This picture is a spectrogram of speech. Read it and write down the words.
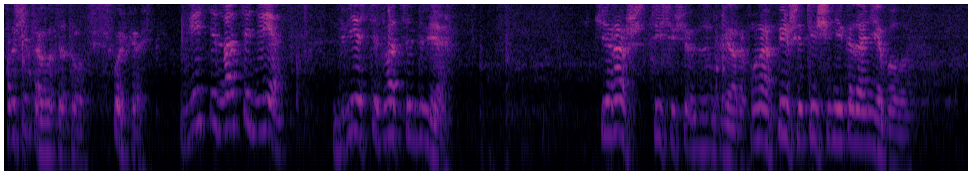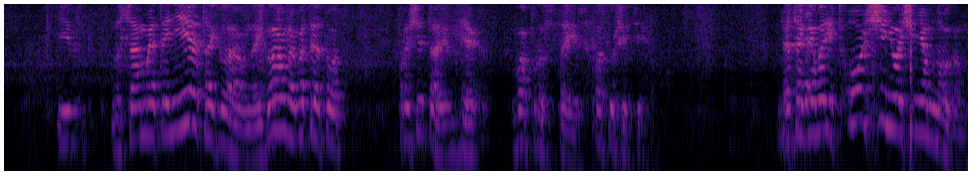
прочитай вот это вот, сколько? 222. 222. Тираж тысячу экземпляров. У нас меньше тысячи никогда не было. И но самое это не это главное. Главное вот это вот, прочитай, где вопрос стоит. Послушайте. Это говорит очень-очень о многом.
